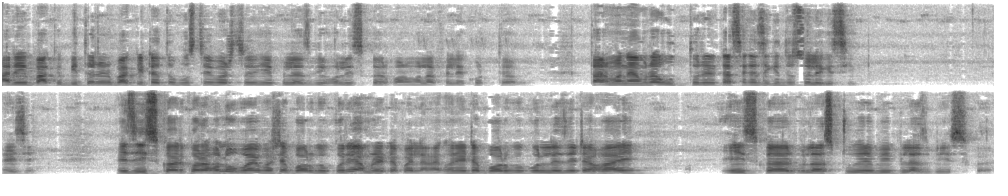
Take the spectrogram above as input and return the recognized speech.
আর এই বাকি, ভিতরের বাকিটা তো বুঝতেই পারছ A plus B whole square formula ফেলে করতে হবে। তার মানে আমরা উত্তরের কাছাকাছি কিন্তু চলে গেছি। এই যে এই যে স্কোয়ার করা হলো, উভয় পাশে বর্গ করে আমরা এটা পাইলাম। এখন এটা বর্গ করলে যেটা হয় A square plus two A B plus B square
